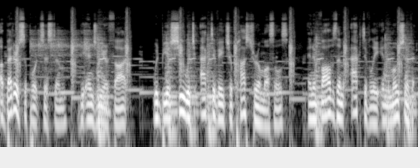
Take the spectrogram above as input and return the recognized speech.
A better support system, the engineer thought, would be a shoe which activates your postural muscles and involves them actively in the motion of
